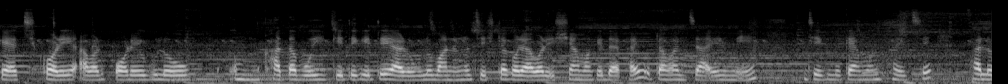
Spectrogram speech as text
ক্যাচ করে, আবার পরে ওগুলো খাতা বই কেটে কেটে আর ওগুলো বানানোর চেষ্টা করে, আবার এসে আমাকে দেখায়। ওটা আমার জায়ের মেয়ে, যেগুলো কেমন হয়েছে। ভালো,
